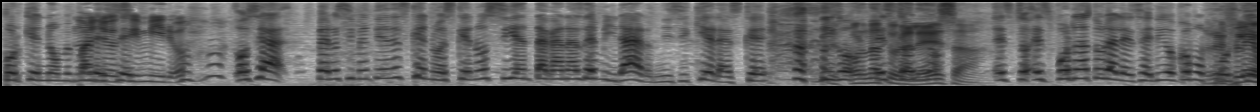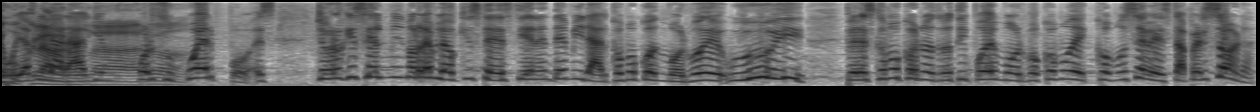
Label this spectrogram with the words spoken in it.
porque no me No, parece yo sí miro. o sea, pero si me entiendes que no es que no sienta ganas de mirar, ni siquiera, es que digo... por esto no- naturaleza. Esto, es por naturaleza y digo como, ¿por qué Reflejo, voy a mirar a alguien por su cuerpo? Es, yo creo que es el mismo reflejo que ustedes tienen de mirar como con morbo de, uy, pero es como con otro tipo de morbo, como de cómo se ve esta persona.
